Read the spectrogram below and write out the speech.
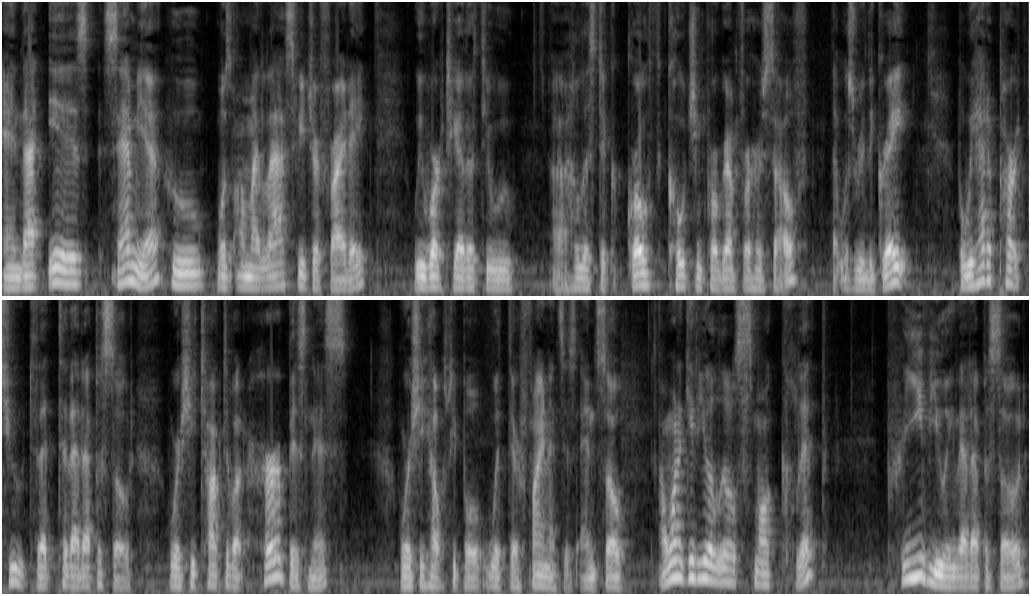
And that is Samia, who was on my last feature Friday. We worked together through a holistic growth coaching program for herself. That was really great. But we had a part two to that to that episode where she talked about her business, where she helps people with their finances. And so I want to give you a little small clip previewing that episode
